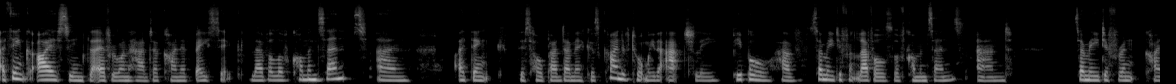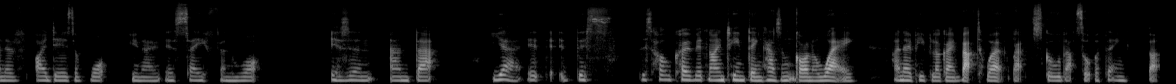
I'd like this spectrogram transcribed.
i think i assumed that everyone had a kind of basic level of common mm. sense and i think this whole pandemic has kind of taught me that actually people have so many different levels of common sense and so many different kind of ideas of what you know is safe and what isn't, and that yeah, it, it this this whole COVID nineteen thing hasn't gone away. I know people are going back to work, back to school, that sort of thing, but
